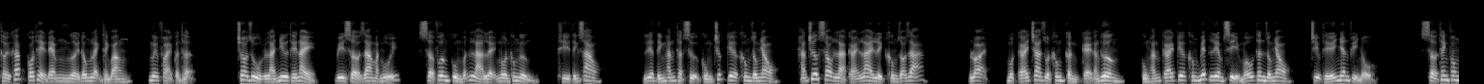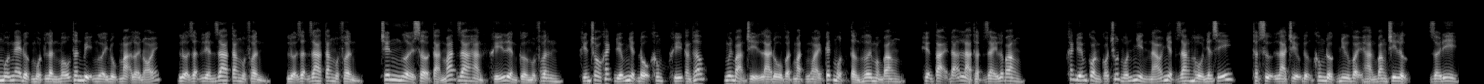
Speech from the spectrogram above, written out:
thời khắc có thể đem người đông lạnh thành băng, ngươi phải cẩn thận. Cho dù là như thế này, vì sở ra mặt mũi, Sở Phương cùng vẫn là lệ nôn không ngừng, thì tính sao? Liên tính hắn thật sự cùng trước kia không giống nhau, hắn trước sau là cái lai lịch không rõ ràng. Loại, một cái cha ruột không cần kẻ đáng thương, cùng hắn cái kia không biết liêm sỉ mẫu thân giống nhau, chịu thế nhân phỉ nổ. Sở Thanh Phong mỗi nghe được một lần mẫu thân bị người nhục mạ lời nói, lửa giận liền gia tăng một phần, lửa giận gia tăng một phần, trên người Sở tản mát ra hàn khí liền cường một phần, khiến cho khách điếm nhiệt độ không khí càng thấp, nguyên bản chỉ là đồ vật mặt ngoài kết một tầng hơi mỏng băng, hiện tại đã là thật dày lớp băng. Khách điếm còn có chút muốn nhìn náo nhiệt giang hồ nhân sĩ, thật sự là chịu đựng không được như vậy hàn băng chi lực, rời đi.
